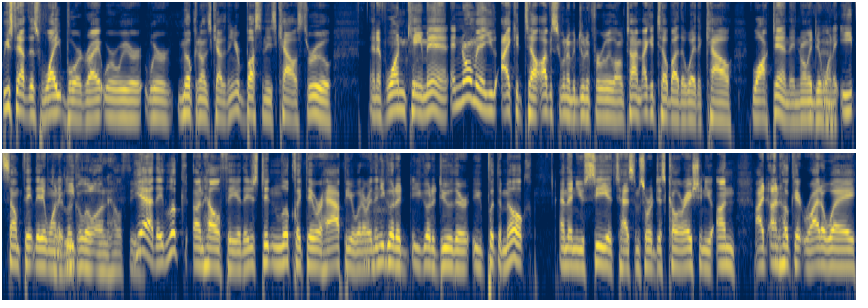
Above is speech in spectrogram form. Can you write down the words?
we used to have this whiteboard, right, where we were we were milking all these cows, and then you're busting these cows through. And if one came in, and normally you, I could tell. Obviously, when I've been doing it for a really long time, I could tell by the way the cow walked in. They normally didn't want to eat something. They didn't want They to look eat. a little unhealthy. Yeah, they look unhealthy, or they just didn't look like they were happy, or whatever. And then you go to you go to do their you put the milk, and then you see it has some sort of discoloration. You un I'd unhook it right away,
